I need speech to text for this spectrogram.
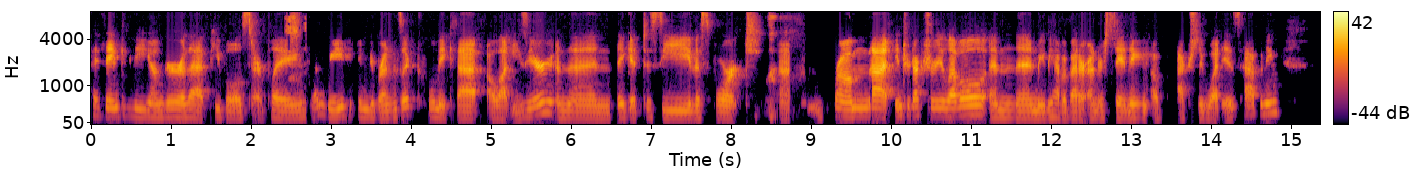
I think the younger that people start playing rugby in New Brunswick will make that a lot easier. And then they get to see the sport um, from that introductory level and then maybe have a better understanding of actually what is happening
